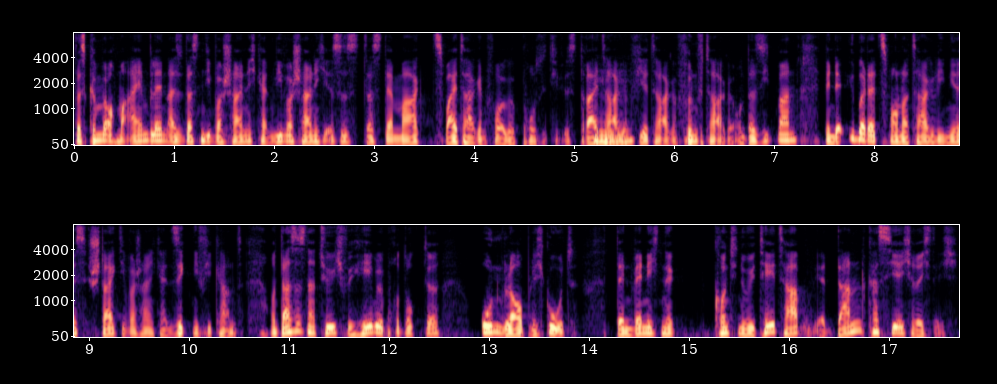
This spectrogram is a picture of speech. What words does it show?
Das können wir auch mal einblenden. Also das sind die Wahrscheinlichkeiten. Wie wahrscheinlich ist es, dass der Markt zwei Tage in Folge positiv ist? Drei Tage, vier Tage, fünf Tage. Und da sieht man, wenn der über der 200-Tage-Linie ist, steigt die Wahrscheinlichkeit signifikant. Und das ist natürlich für Hebelprodukte unglaublich gut. Denn wenn ich eine Kontinuität habe, ja, dann kassiere ich richtig.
